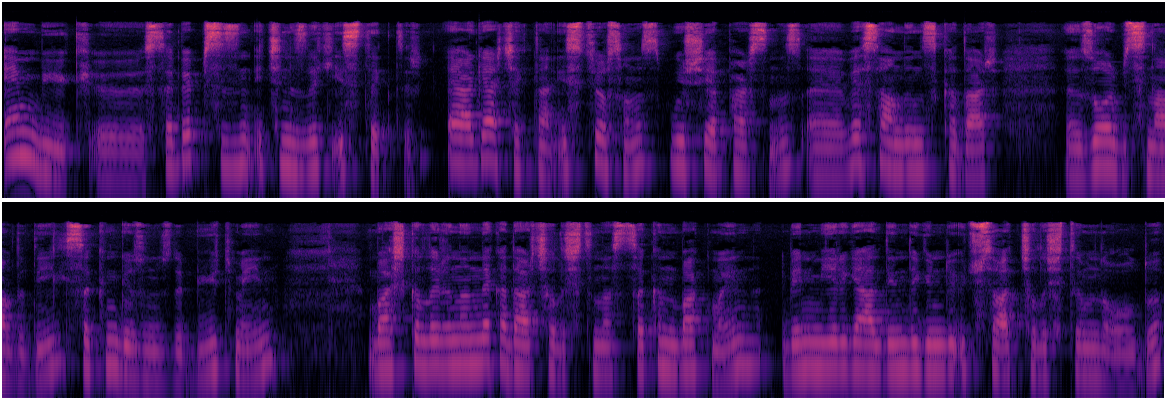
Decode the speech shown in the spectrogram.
en büyük e, sebep sizin içinizdeki istektir. Eğer gerçekten istiyorsanız bu işi yaparsınız E, ve sandığınız kadar e, zor bir sınav da değil. Sakın gözünüzde büyütmeyin. Başkalarının ne kadar çalıştığına sakın bakmayın. Benim yeri geldiğinde günde 3 saat çalıştığım da oldu.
